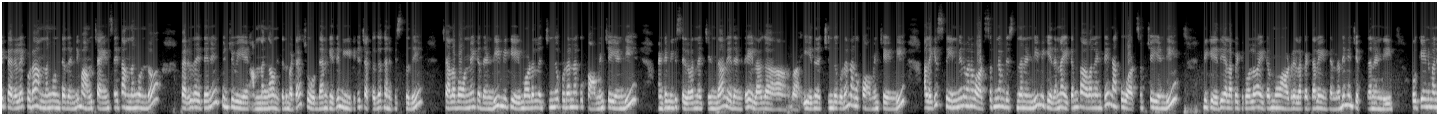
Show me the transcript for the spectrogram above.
ఈ పెరలే కూడా అందంగా ఉంటుందండి. మామూలు చైన్స్ అయితే అందంగా ఉండవు. పెరలు అయితేనే కొంచెం అందంగా ఉంటుంది అనమాట చూడడానికి అయితే నీట్గా చక్కగా కనిపిస్తుంది. చాలా బాగున్నాయి కదండి. మీకు ఏ మోడల్ నచ్చిందో కూడా నాకు కామెంట్ చేయండి. అంటే మీకు సిల్వర్ నచ్చిందా? లేదంటే ఇలాగా ఏది నచ్చిందో కూడా నాకు కామెంట్ చేయండి. అలాగే స్క్రీన్ మీద మన వాట్సాప్ నెంబర్ ఇస్తున్నానండి. మీకు ఏదైనా ఐటెం కావాలంటే నాకు వాట్సాప్ చేయండి. మీకు ఏది ఎలా పెట్టుకోవాలో ఐటమ్ ఆర్డర్ ఎలా పెట్టాలో ఏంటన్నది నేను చెప్తానండి. ఓకే అండి మన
